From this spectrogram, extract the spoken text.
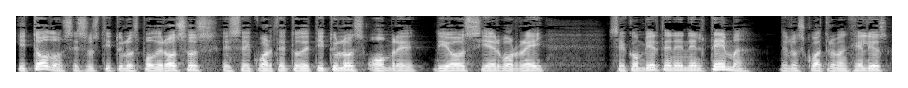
y todos esos títulos poderosos, ese cuarteto de títulos, hombre, Dios, siervo, rey, se convierten en el tema de los cuatro evangelios.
